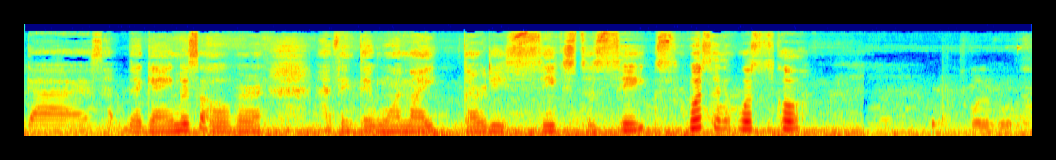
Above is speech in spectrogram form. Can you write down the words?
Guys, the game is over. I think they won like 36 to 6. What's the, what's the score? 24 to 6.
